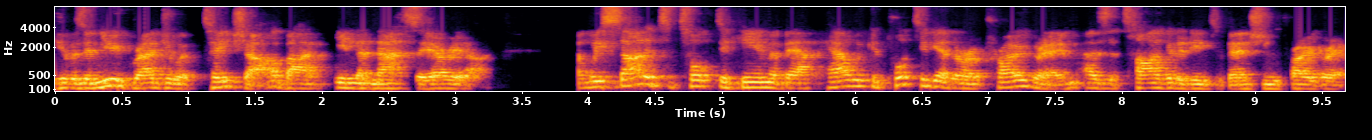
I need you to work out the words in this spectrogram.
who was a new graduate teacher, but in the maths area, and we started to talk to him about how we could put together a program as a targeted intervention program.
